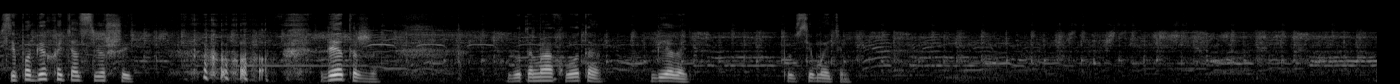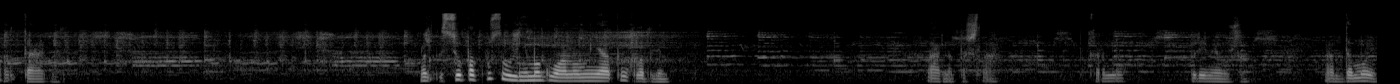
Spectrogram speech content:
Все побег хотят совершить. Лето же. Вот нам охота бегать по всем этим. Так вот. все покусываю не могу, оно у меня опухло, блин. Ладно, пошла. Покормлю. Время уже. Надо домой.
